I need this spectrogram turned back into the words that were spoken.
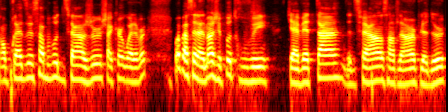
on pourrait dire ça à propos de différents jeux, chacun, whatever. Moi, personnellement, j'ai pas trouvé qu'il y avait tant de différence entre le 1 et le 2.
